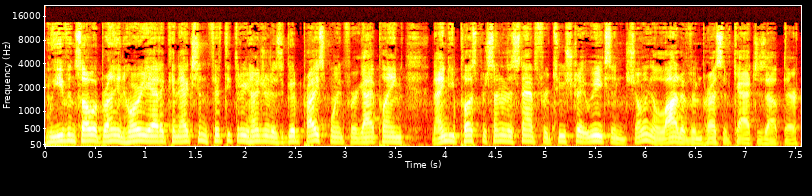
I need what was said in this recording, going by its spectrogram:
We even saw with Brian Hoyer had a connection. 5,300 is a good price point for a guy playing 90 plus percent of the snaps for two straight weeks and showing a lot of impressive catches out there.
